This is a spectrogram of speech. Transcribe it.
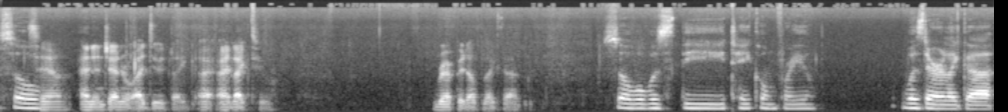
So, So yeah, and in general, I do it like I, I like to wrap it up like that. so what was the take home for you? Was there like a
